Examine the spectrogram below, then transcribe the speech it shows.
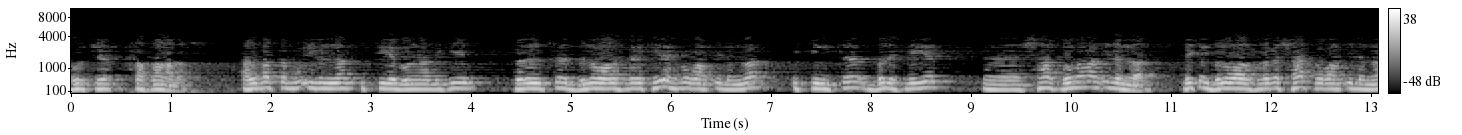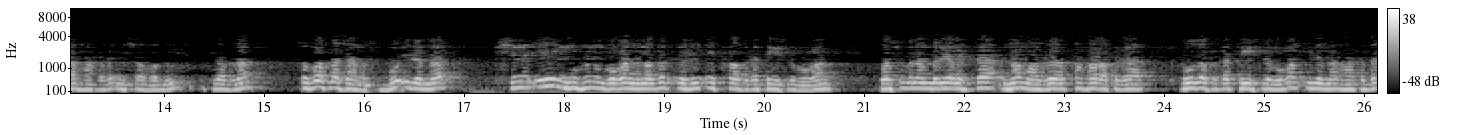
burchi hisoblanadi. Albatta bu ilmlar ikkiga bo'linadiki birinchisi bilib olishligi kerak bo'lgan ilmlar. Ikkinchisi bilishligi e, shart bo'lmagan ilmlar. Lekin bilib olishligi shart bo'lgan ilmlar haqida inshaalloh bugun sizlar bilan suhbatlashamiz. Bu ilmlar kishini eng muhimi bo'lgan nimadir o'zini e'tiqodiga tegishli bo'lgan va shu bilan birgalikda namozi tahoratiga ro'zasiga tegishli bo'lgan ilmlar haqida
